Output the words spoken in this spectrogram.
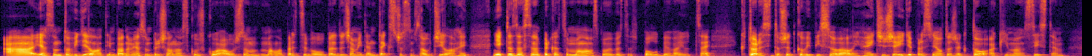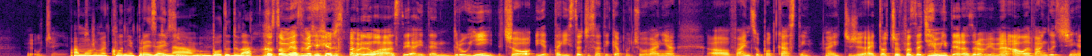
A ja som to videla, tým pádom ja som prišla na skúšku a už som mala pred sebou, pred očami ten text, čo som sa učila. Hej. Niekto zase napríklad som mala spolubieva- spolubievajúce, ktoré si to všetko vypisovali. Hej. Čiže ide presne o to, že kto aký má systém že učenia. A môžeme kľudne prejsť aj Tu na bod 2. To som viac menej už spomenula asi aj ten druhý, čo je takisto, čo sa týka počúvania. Uh, fajn sú podcasty, hej? čiže aj to, čo v podstate my teraz robíme, ale v angličtine.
